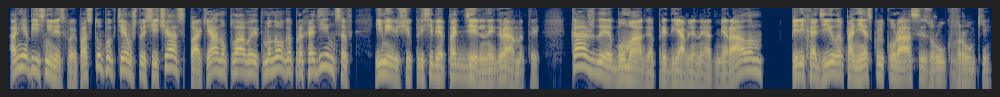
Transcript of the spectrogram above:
Они объяснили свой поступок тем, что сейчас по океану плавает много проходимцев, имеющих при себе поддельные грамоты. Каждая бумага, предъявленная адмиралом, переходила по нескольку раз из рук в руки.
